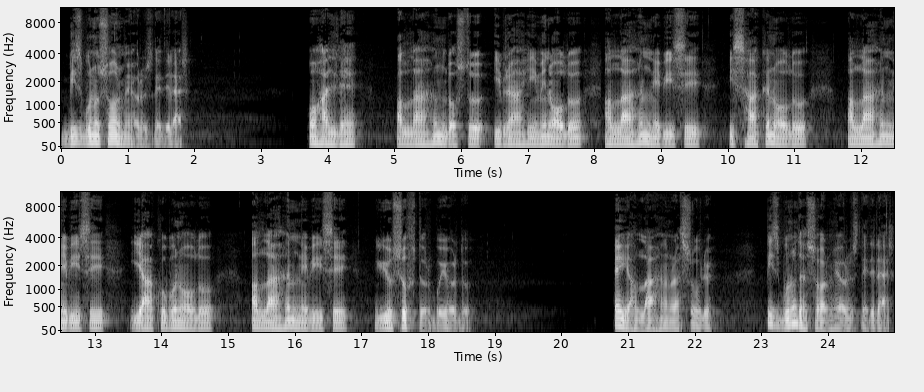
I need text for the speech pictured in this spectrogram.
biz bunu sormuyoruz dediler. O halde Allah'ın dostu İbrahim'in oğlu, Allah'ın nebisi İshak'ın oğlu, Allah'ın nebisi Yakub'un oğlu, Allah'ın nebisi Yusuf'tur buyurdu. Ey Allah'ın Resulü, biz bunu da sormuyoruz dediler.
